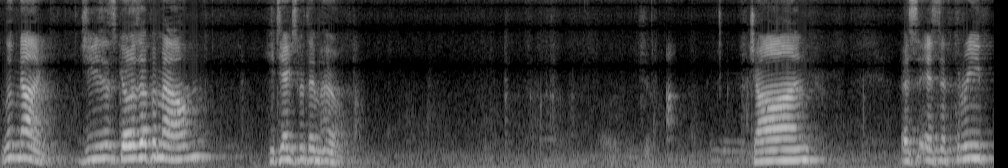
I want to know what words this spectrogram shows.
Luke 9, Jesus goes up a mountain, he takes with him who? John. It's, it's the three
